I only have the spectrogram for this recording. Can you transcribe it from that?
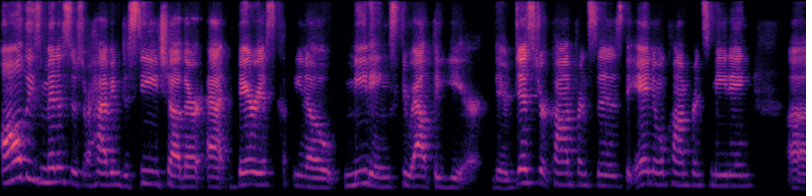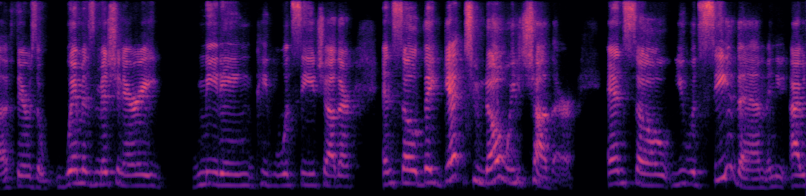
all these ministers are having to see each other at various you know meetings throughout the year. Their district conferences the annual conference meeting uh, if there was a women's missionary meeting people would see each other and so they get to know each other and so you would see them and i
